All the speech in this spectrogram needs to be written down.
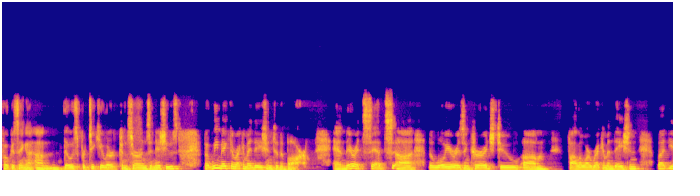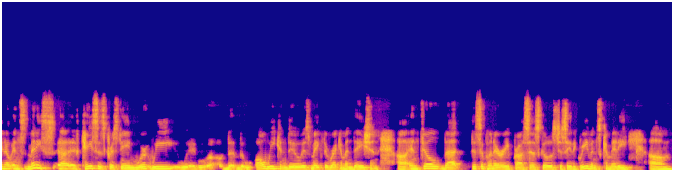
focusing on those particular concerns and issues. But we make the recommendation to the bar. And there it sits. Uh, the lawyer is encouraged to um, follow our recommendation. But you know, in many uh, cases, Christine, we, we the, the, all we can do is make the recommendation uh, until that disciplinary process goes to say the grievance committee. Um,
